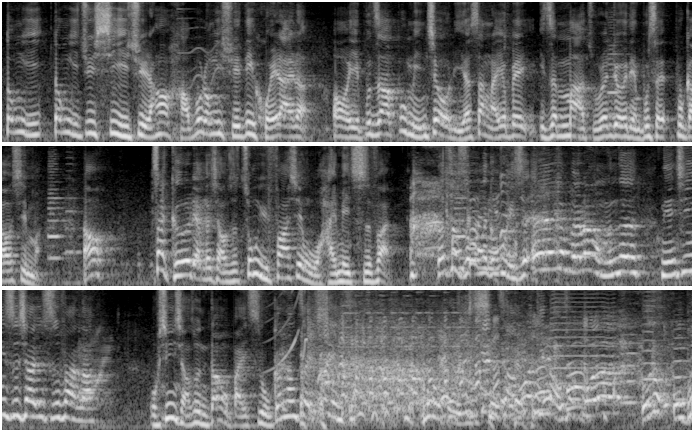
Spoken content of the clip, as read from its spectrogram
东一东一句西一句，然后好不容易学弟回来了，哦，也不知道不明就里啊，上来又被一阵骂，主任就有点不生不高兴嘛，然后。再隔了两个小时，终于发现我还没吃饭。那这时候那个护理师，哎，要不要让我们的年轻医师下去吃饭呢？我心里想说，你当我白痴？我刚刚在现场，我现场，我听我说我，我说我不，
